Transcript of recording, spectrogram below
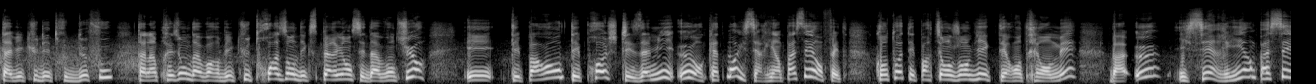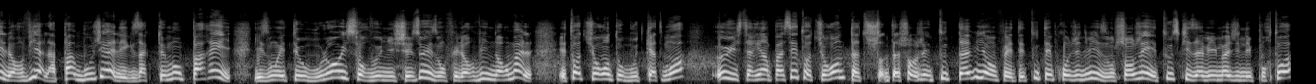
tu as vécu des trucs de fou, tu as l'impression d'avoir vécu 3 ans d'expérience et d'aventure et tes parents, tes proches, tes amis, eux en 4 mois, il s'est rien passé en fait. Quand toi tu es parti en janvier et que tu es rentré en mai, bah eux, il s'est rien passé, leur vie elle a pas bougé, elle est exactement pareille. Ils ont été au boulot, ils sont revenus chez eux, ils ont fait leur vie normale. Et toi tu rentres au bout de 4 mois, eux il s'est rien passé, toi tu rentres, tu as, changé toute ta vie en fait et tous tes projets de vie ils ont changé et tout ce qu'ils avaient imaginé pour toi,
